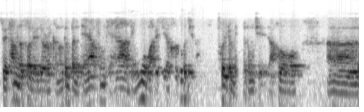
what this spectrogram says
所以他们的策略就是可能跟本田啊、丰田啊、铃木啊这些合作起来，推这么一个东西。然后，呃，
